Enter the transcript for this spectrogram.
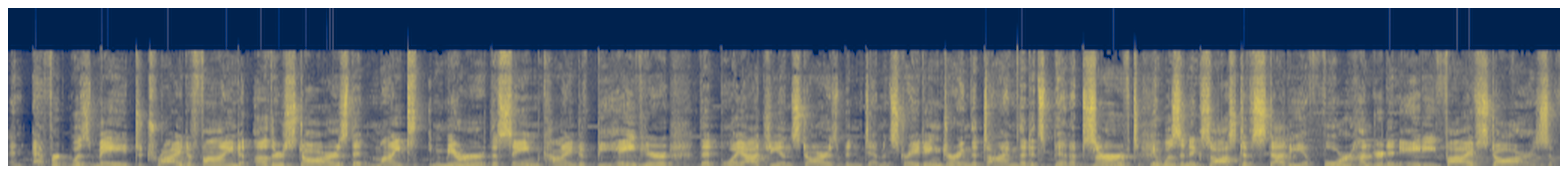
an effort was made to try to find other stars that might mirror the same kind of behavior that Boyajian Star has been demonstrating during the time that it's been observed. It was an exhaustive study of 485 stars of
